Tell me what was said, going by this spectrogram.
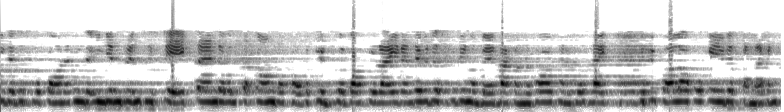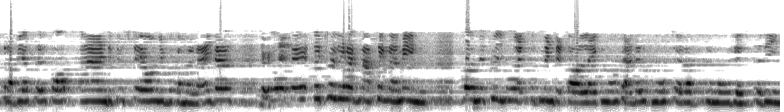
he did this book on, I think, the Indian princely states, and there was an account of how the kids were about to ride, and they were just putting a bareback on the horse, and it was like, if you fall off, okay, you just come back and scrub yourself off, and if you stay on, you become a rider. So they literally had nothing, I mean, well, literally no equipment at all, like no saddles, no stirrups, you know, just sitting.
